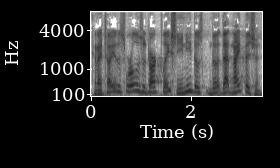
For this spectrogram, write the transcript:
Can I tell you this world is a dark place and you need those, the, that night vision?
